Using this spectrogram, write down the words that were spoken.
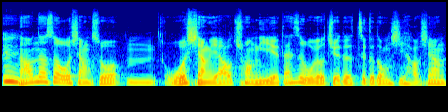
嗯，然后那时候我想说，嗯，我想要创业，但是我又觉得这个东西好像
